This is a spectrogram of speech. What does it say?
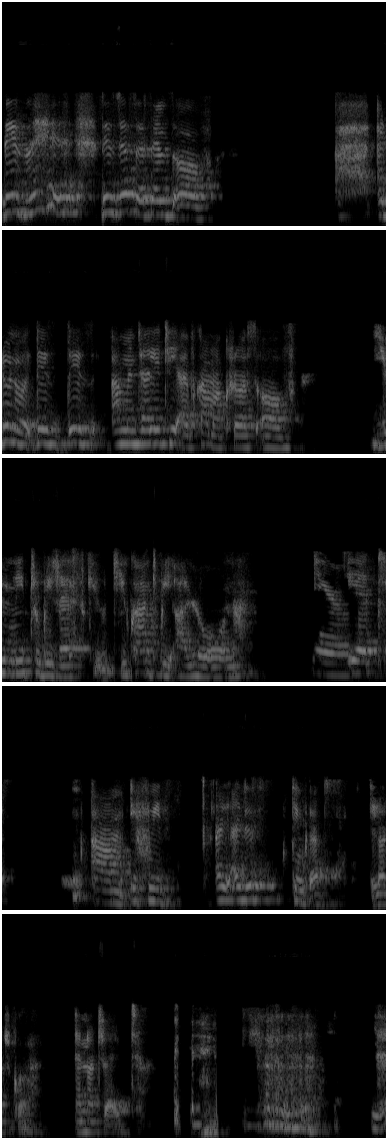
there's there's just a sense of I don't know. There's there's a mentality I've come across of you need to be rescued. You can't be alone. Yeah. Yet, um, if we, I I just think that's illogical and not right. Yeah,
